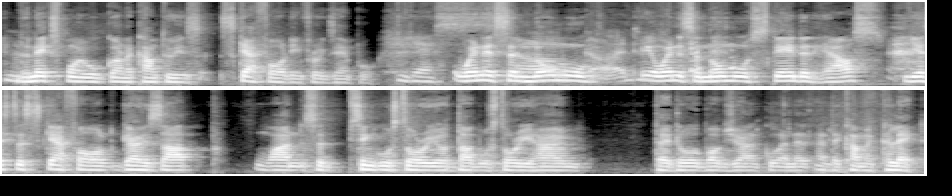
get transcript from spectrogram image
Hmm. The next point we're going to come to is scaffolding, for example. Yes. When it's a Oh, normal, God. when it's a normal standard house, yes, the scaffold goes up. One, it's a single story or double story home. They do it, Bob's your uncle, and, and they come and collect.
